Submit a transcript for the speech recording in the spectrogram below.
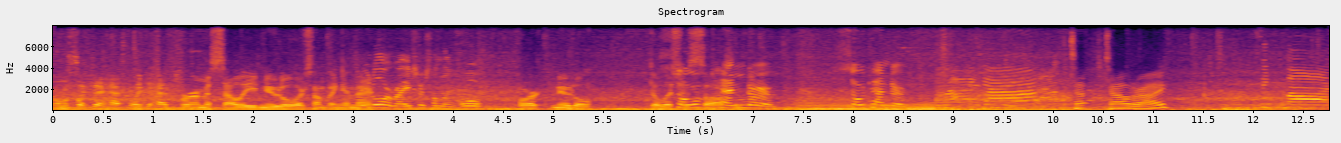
Almost like they had like it had vermicelli noodle or something in there. Noodle or rice or something. Oh. Pork noodle, delicious so sauce. So tender, so tender. Tao rai. sipat.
